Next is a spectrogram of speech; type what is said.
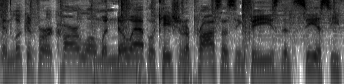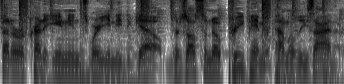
and looking for a car loan with no application or processing fees, then CSE Federal Credit Union is where you need to go. There's also no prepayment penalties either.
